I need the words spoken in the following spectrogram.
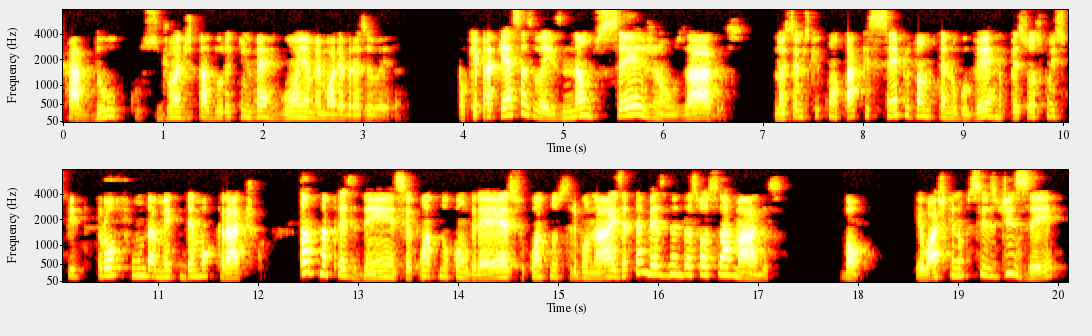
caducos de uma ditadura que envergonha a memória brasileira. Porque para que essas leis não sejam usadas, nós temos que contar que sempre vamos ter no governo pessoas com espírito profundamente democrático, tanto na presidência, quanto no Congresso, quanto nos tribunais e até mesmo dentro das Forças Armadas. Bom, eu acho que não preciso dizer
